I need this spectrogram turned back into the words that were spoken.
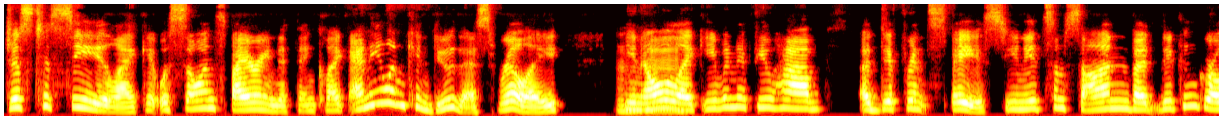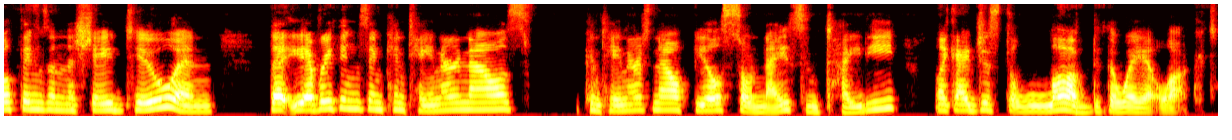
just to see like it was so inspiring to think like anyone can do this really mm-hmm. you know mm-hmm. like even if you have a different space you need some sun but you can grow things in the shade too and that everything's in container now containers now feel so nice and tidy like i just loved the way it looked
